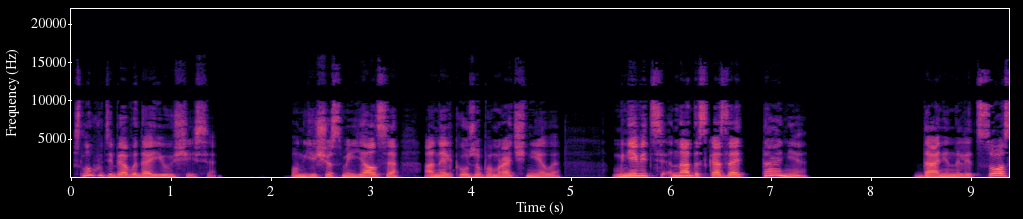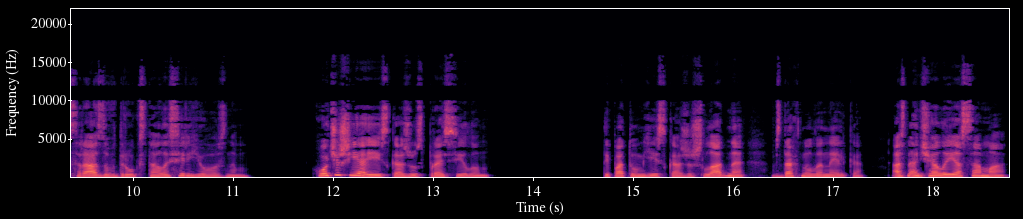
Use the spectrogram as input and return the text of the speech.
слух у тебя выдающийся». Он еще смеялся, а Нелька уже помрачнела. «Мне ведь надо сказать Тане». Даня на лицо сразу вдруг стало серьезным. «Хочешь, я ей скажу?» — спросил он. «Ты потом ей скажешь, ладно?» — вздохнула Нелька. «А сначала я сама.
